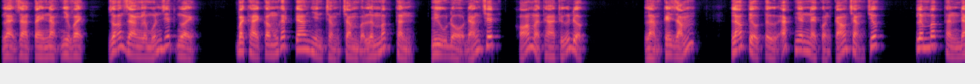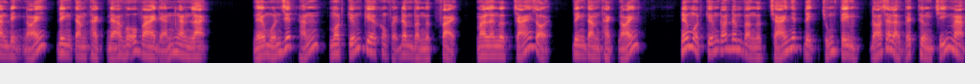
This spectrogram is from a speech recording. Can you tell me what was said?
lại ra tay nặng như vậy, rõ ràng là muốn giết người. Bạch Hải cầm gắt gao nhìn chầm chầm vào lâm mắc thần, mưu đồ đáng chết, khó mà tha thứ được. Làm cây rắm, lão tiểu tử ác nhân này còn cáo trạng trước. Lâm Bắc Thần đang định nói, Đinh Tam Thạch đã vỗ vai để hắn ngăn lại. Nếu muốn giết hắn, một kiếm kia không phải đâm vào ngực phải, mà là ngực trái rồi. Đinh Tam Thạch nói, nếu một kiếm đó đâm vào ngực trái nhất định trúng tim, đó sẽ là vết thương chí mạng.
